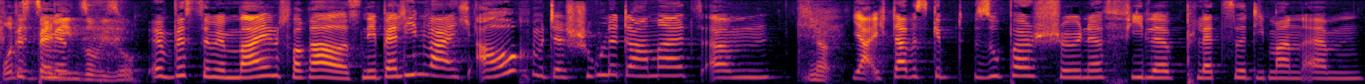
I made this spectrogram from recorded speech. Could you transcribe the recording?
Und in Bist mir- Berlin sowieso. Äh, Bist du mir Meilen voraus. Nee, Berlin war ich auch mit der Schule damals. Ähm, Ja. Ja, ich glaube, es gibt super schöne, viele Plätze, die man ähm,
